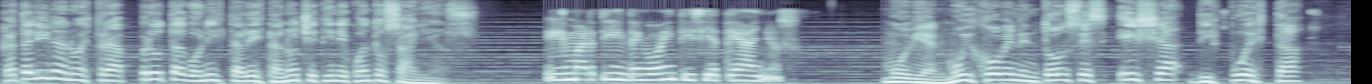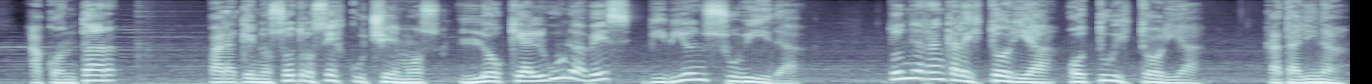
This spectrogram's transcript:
Catalina, nuestra protagonista de esta noche, ¿tiene cuántos años? Eh, Martín, tengo 27 años. Muy bien, muy joven entonces, ella dispuesta a contar para que nosotros escuchemos lo que alguna vez vivió en su vida. ¿Dónde arranca la historia o tu historia, Catalina?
